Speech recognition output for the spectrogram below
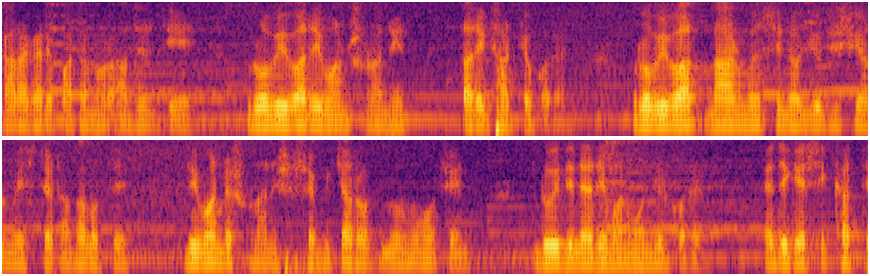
কারাগারে পাঠানোর আদেশ দিয়ে রবিবার রিমান্ড শুনানির তারিখ ধার্য করেন। রবিবার নারায়ণগঞ্জ সিনিয়র জুডিশিয়াল ম্যাজিস্ট্রেট আদালতে রিমান্ডের শুনানি শেষে বিচারক নূর মোহসিন দুই দিনের রিমান্ড মঞ্জুর করেন। এদিকে শিক্ষার্থী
